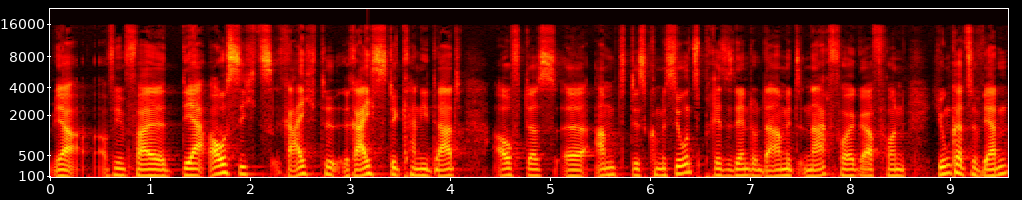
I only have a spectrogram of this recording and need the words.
ja. auf jeden Fall der aussichtsreichste reichste Kandidat auf das äh, Amt des Kommissionspräsidenten und damit Nachfolger von Juncker zu werden.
